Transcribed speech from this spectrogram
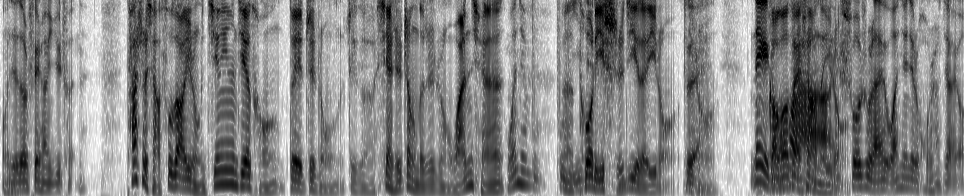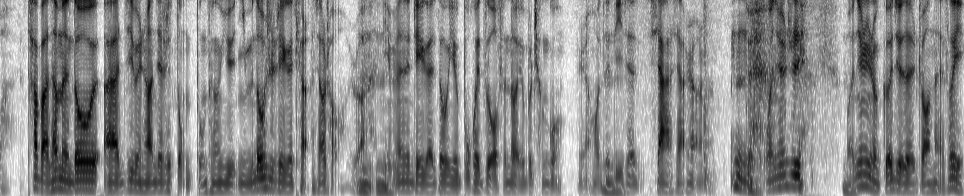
我觉得都是非常愚蠢的。他是想塑造一种精英阶层对这种这个现实政的这种完全完全不不脱离实际的一种对那高高在上的一种说出来，完全就是火上浇油啊。他把他们都啊，基本上就是董董腾宇，你们都是这个跳梁小丑是吧？你们这个都也不会自我奋斗，也不成功，然后在底下下下嚷嚷，对，完全是完全是一种隔绝的状态。所以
